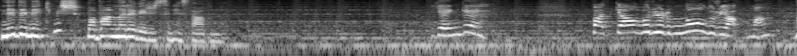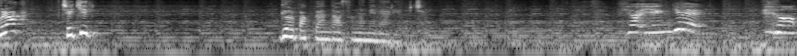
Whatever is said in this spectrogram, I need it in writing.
Ne demekmiş? Babanlara verirsin hesabını. Yenge. Bak yalvarıyorum ne olur yapma. Bırak, çekil. Gör bak ben daha sana neler yapacağım. Ya yenge. Ya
